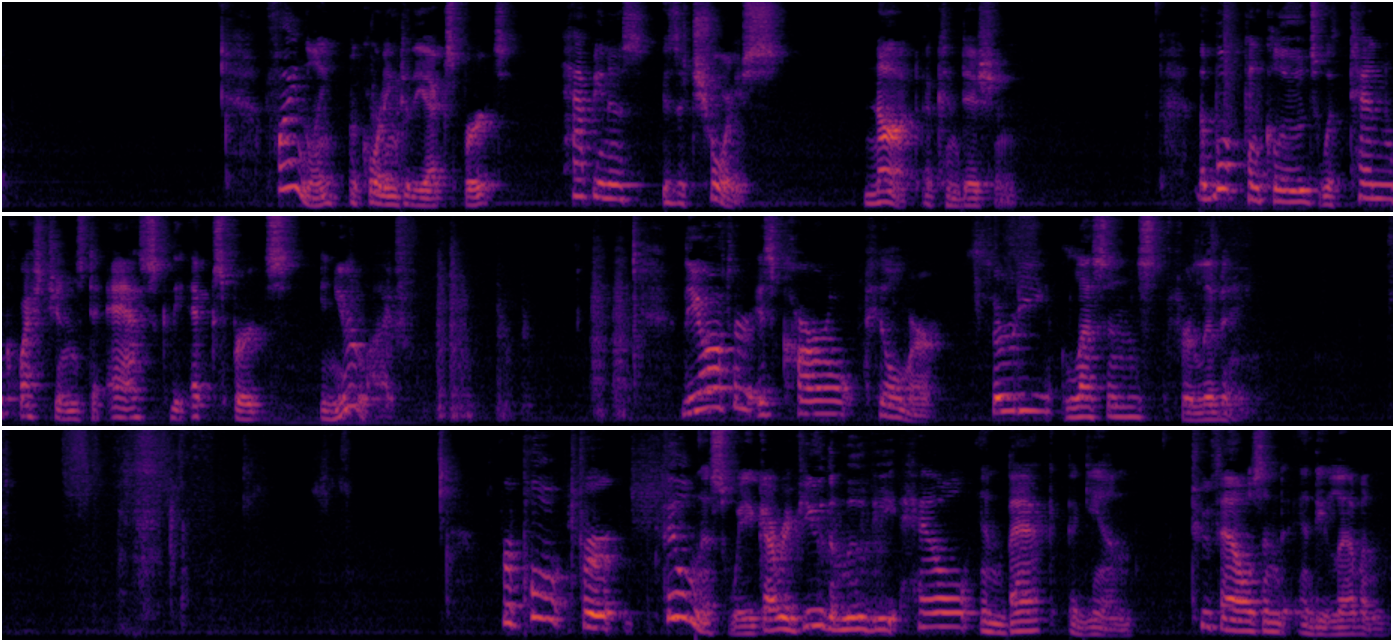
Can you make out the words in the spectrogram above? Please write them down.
Finally, according to the experts, happiness is a choice, not a condition. The book concludes with 10 questions to ask the experts in your life. The author is Karl Pillemer, 30 Lessons for Living. For, for film this week, I review the movie Hell and Back Again, 2011.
